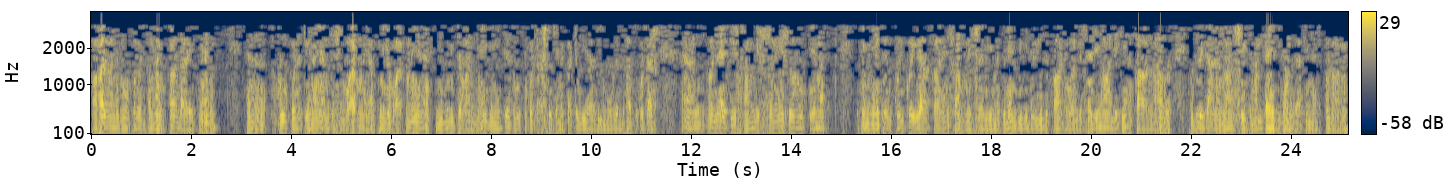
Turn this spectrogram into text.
පහළ වෙන රූප වලට තමයි උපාදාය කියන්නේ. රූප වල තියෙන යම් කිසි වර්ණයක් මේ වර්ණය නිර්මිත වන්නේ විවිධ රූප කොටස් කියන පටවිය ආදී මූල ධාතු කොටස් වල ඇති සම්මිශ්‍රණයේ ස්වરૂපය මත. ඉතින් මේක කොයි කොයි ආකාරයෙන් සම්මිශ්‍ර වීම තුළින් විවිධ විවිධ පාට වල සැදෙනවාද කියන කාරණාව බුදුරජාණන් වහන්සේට නම් පැහැදිලිවම දකින්නට පුළුවන්.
